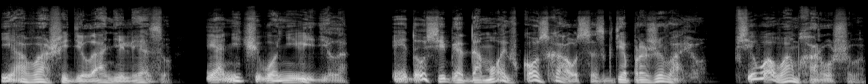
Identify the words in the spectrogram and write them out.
я в ваши дела не лезу, я ничего не видела. Иду себе домой в Косхаусес, где проживаю. Всего вам хорошего».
